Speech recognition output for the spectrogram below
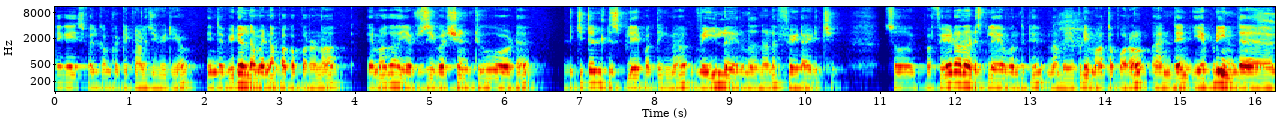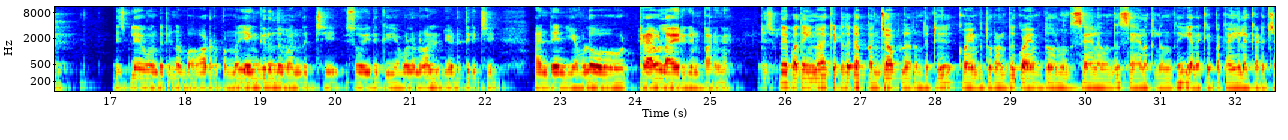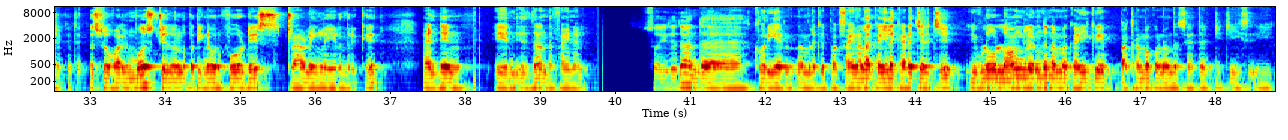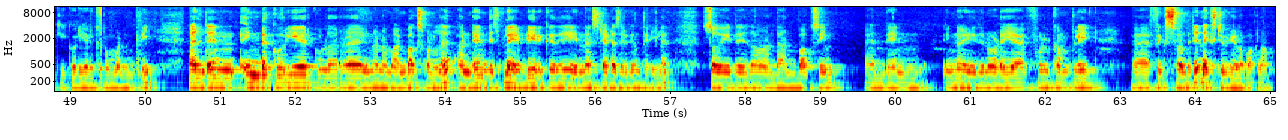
Hey guys welcome to technology video இந்த வீடியோவில் நம்ம என்ன பார்க்க போகிறோன்னா எமகா எஃப்ஜி வெர்ஷன் டூவோட டிஜிட்டல் டிஸ்பிளே பார்த்திங்கன்னா வெயிலில் இருந்ததுனால ஃபேட் ஆகிடுச்சு ஸோ இப்போ ஃபேடான டிஸ்பிளேயை வந்துட்டு நம்ம எப்படி மாற்ற போகிறோம் அண்ட் தென் எப்படி இந்த டிஸ்பிளேவை வந்துட்டு நம்ம ஆர்டர் பண்ணோம்? எங்கேருந்து வந்துச்சு? ஸோ இதுக்கு எவ்வளோ நாள் எடுத்துக்கிச்சு? அண்ட் தென் எவ்வளோ ட்ராவல் ஆயிருக்குன்னு பாருங்கள் டிஸ்பிளே பார்த்தீங்கன்னா கிட்டத்தட்ட பஞ்சாப்ல இருந்துட்டு கோயம்புத்தூர் வந்து கோயம்புத்தூர்லேருந்து சேலம் வந்து சேலத்துலேருந்து எனக்கு இப்போ கையில் கிடச்சிருக்குது. ஸோ ஆல்மோஸ்ட் இது வந்து பார்த்திங்கன்னா ஒரு ஃபோர் டேஸ் ட்ராவலிங்கில் இருந்திருக்கு. அண்ட் தென் இதுதான் அந்த ஃபைனல் ஸோ இதுதான் அந்த கொரியர் நம்மளுக்கு இப்போ ஃபைனலாக கையில் கிடச்சிருச்சு. இவ்வளோ லாங்கில் இருந்து நம்ம கைக்கு பத்திரமா கொண்டு வந்து சேர்த்த டிடிசிக்கு கொரியருக்கு ரொம்ப நன்றி. அண்ட் தென் இந்த கொரியருக்குள்ளார இன்னும் நம்ம அன்பாக்ஸ் பண்ணல. அண்ட் தென் டிஸ்பிளே எப்படி இருக்குது என்ன ஸ்டேட்டஸ் இருக்குதுன்னு தெரியல. ஸோ இதுதான் அந்த அன்பாக்சிங் அண்ட் தென் இன்னும் இதனுடைய ஃபுல் கம்ப்ளீட் ஃபிக்ஸ் வந்துட்டு நெக்ஸ்ட் வீடியோவில் பார்க்கலாம்.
